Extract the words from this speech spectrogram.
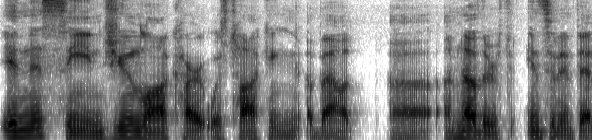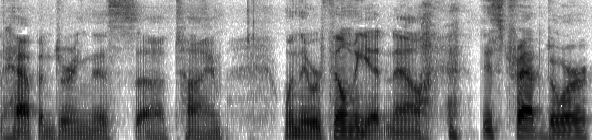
In this scene, June Lockhart was talking about uh, another th- incident that happened during this uh, time when they were filming it. Now, this trapdoor,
